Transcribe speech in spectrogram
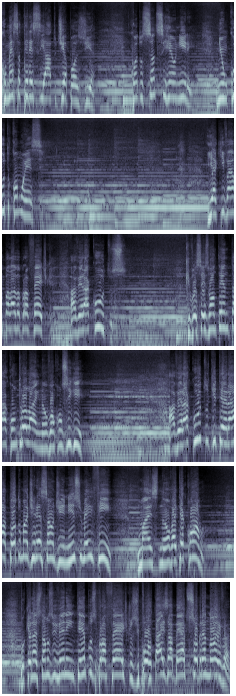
Começa a ter esse ato dia após dia. Quando os santos se reunirem em um culto como esse, e aqui vai uma palavra profética: haverá cultos que vocês vão tentar controlar e não vão conseguir. Haverá culto que terá toda uma direção de início, meio e fim, mas não vai ter como. Porque nós estamos vivendo em tempos proféticos de portais abertos sobre a noiva.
